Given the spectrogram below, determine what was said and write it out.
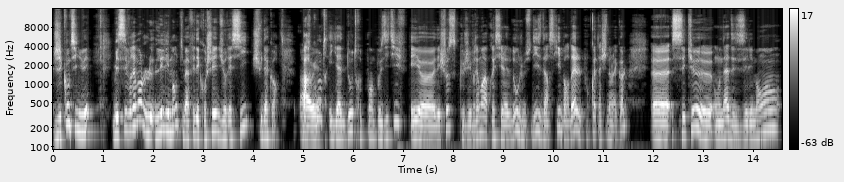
j'ai continué, mais c'est vraiment l'élément qui m'a fait décrocher du récit, je suis d'accord. Ah Par contre, il y a d'autres points positifs et euh, des choses que j'ai vraiment appréciées là-dedans, je me suis dit, Zdarsky, bordel, pourquoi t'as chié dans la colle euh, C'est que euh, on a des éléments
